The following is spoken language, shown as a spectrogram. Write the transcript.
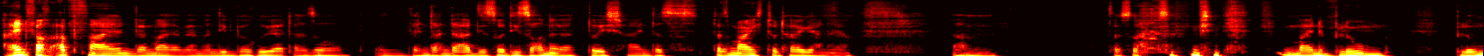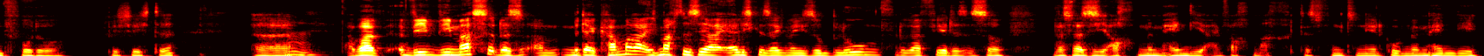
einfach abfallen, wenn man, wenn man die berührt. Also, und wenn dann da die, so die Sonne durchscheint, das, das mag ich total gerne, ja. Ähm, das ist meine Blumen, Blumenfoto-Geschichte. Äh, hm. Aber wie, wie machst du das ähm, mit der Kamera? Ich mache das ja ehrlich gesagt, wenn ich so Blumen fotografiere, das ist so was, was ich auch mit dem Handy einfach mache. Das funktioniert gut mit dem Handy.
